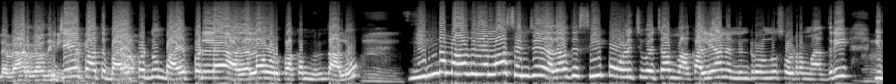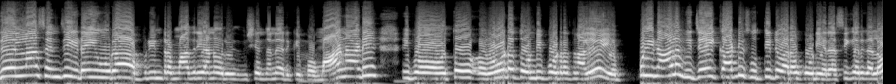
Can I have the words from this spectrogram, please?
இல்ல வேற ஏதாவது விஜய பார்த்து பயப்படணும் பயப்படல அதெல்லாம் ஒரு பக்கம் இருந்தாலும். இந்த மாதிரி எல்லாம் செஞ்சு அதாவது சீப்பை ஒழிச்சு வச்சா கல்யாணம் நின்றும்னு சொல்ற மாதிரி இதெல்லாம் செஞ்சு இடையூறா அப்படின்ற மாதிரியான ஒரு விஷயம் தானே இருக்கு இப்போ மாநாடு இப்போ ரோட தோண்டி போடுறதுனாலயோ எப்படினாலும் விஜய் காட்டி சுத்திட்டு வரக்கூடிய ரசிகர்களோ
